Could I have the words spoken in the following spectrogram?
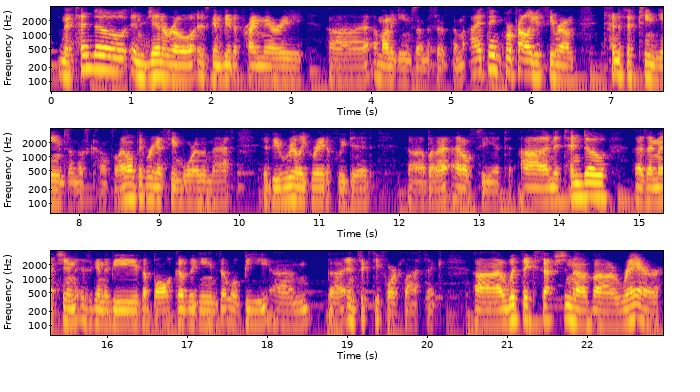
Nintendo in general is going to be the primary uh, amount of games on the system. I think we're probably going to see around 10 to 15 games on this console. I don't think we're going to see more than that. It'd be really great if we did. Uh, but I, I, don't see it. Uh, Nintendo, as I mentioned, is going to be the bulk of the games that will be on the N64 Classic. Uh, with the exception of uh, Rare,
